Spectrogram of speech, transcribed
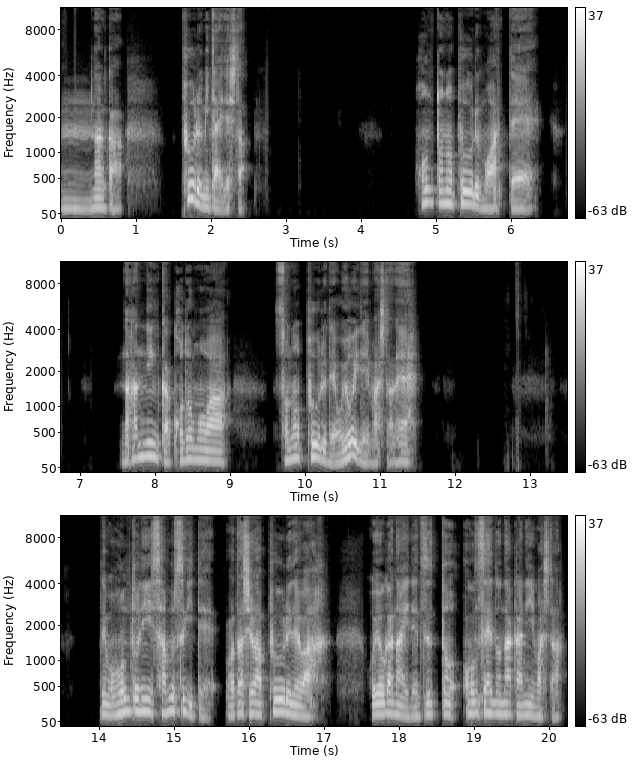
うん、なんか、プールみたいでした。本当のプールもあって、何人か子供はそのプールで泳いでいましたね。でも本当に寒すぎて、私はプールでは泳がないでずっと温泉の中にいました。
